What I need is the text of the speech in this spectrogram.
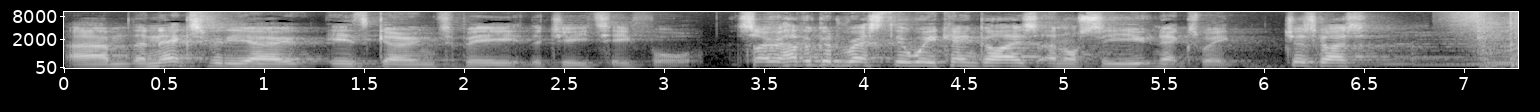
Um, the next video is going to be the GT4. So have a good rest of the weekend, guys, and I'll see you next week. Cheers, guys.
